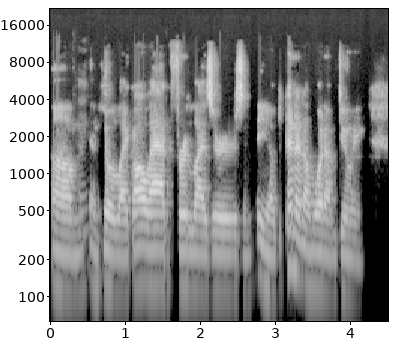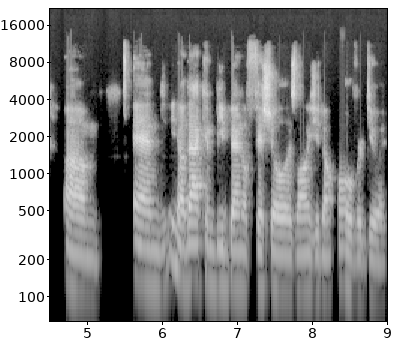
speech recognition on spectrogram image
Um, okay. And so, like, I'll add fertilizers and, you know, depending on what I'm doing. Um, and, you know, that can be beneficial as long as you don't overdo it.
